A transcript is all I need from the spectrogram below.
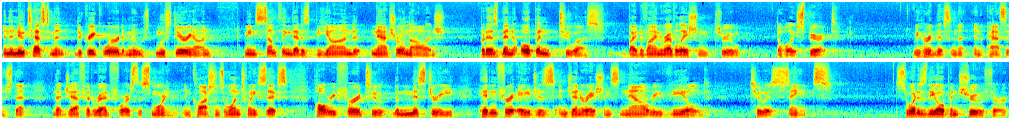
In the New Testament, the Greek word mysterion means something that is beyond natural knowledge, but has been opened to us by divine revelation through the Holy Spirit. We heard this in the, in the passage that, that Jeff had read for us this morning. In Colossians 1.26, Paul referred to the mystery hidden for ages and generations, now revealed to his saints. So, what is the open truth or,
